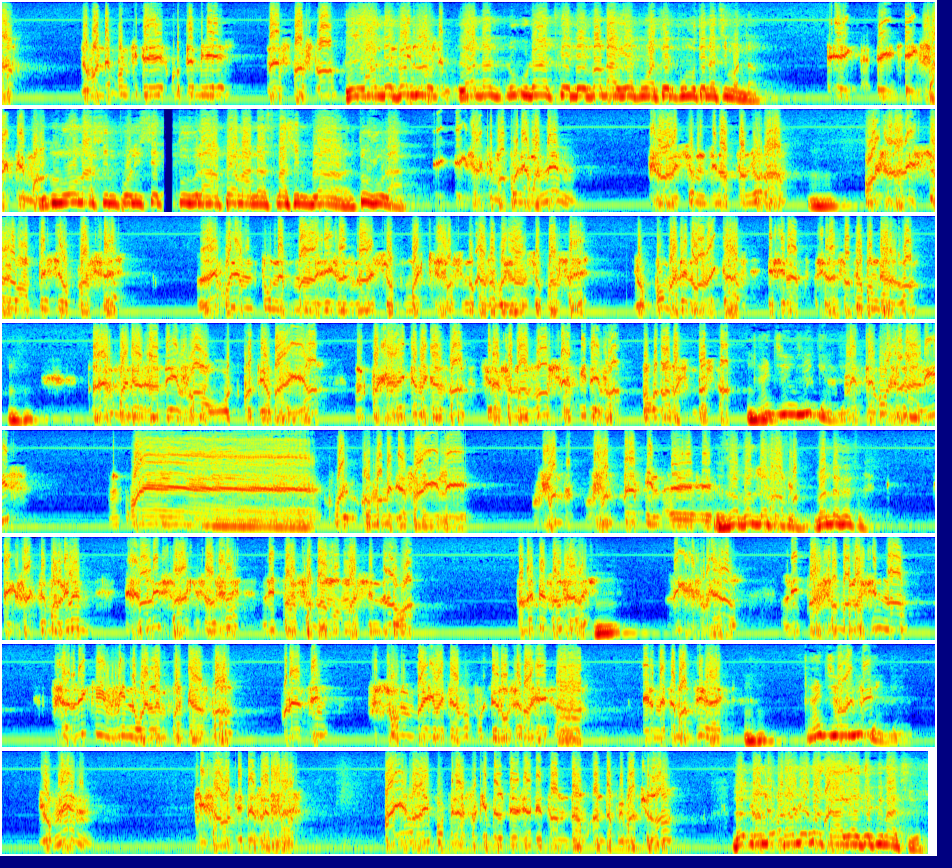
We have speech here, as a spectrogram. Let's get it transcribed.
yo mwen depon ki te kote miye. Nan espas lan. Ou nan entre devan barye pou monte nan timon nan. Exactement. Mon machine policière toujours là en permanence, machine blanche, toujours là. Exactement. Connais moi-même, journaliste me dit n'attendez là. Mm-hmm. On journaliste ont empêché au passé. Les connais me tourne mal les journalistes pour moi qui font si nous cas pour journalistes au passé. Ils bombardé nous avec gaz et c'est c'est ça fait bon gaz là. Mm-hmm. Là on des gens devant route côté au barrière, on pas arrêter dans gaz là, c'est là ça m'avance et puis devant. Beaucoup de machine blanche là. Mm-hmm. Radio Omega. Mais t'es bon journaliste, on croit comment- comment me dire ça, il est, Vente de fou. Vente de fou. Exactement lui-même. Journaliste, ça, qui ça le fait, il passe dans ma machine de loi. T'entendez bien ça le fait, oui? Mhm. Il frère, il passe dans ma machine là. C'est lui qui vient nous elle prend gaz là, pour lui dire, faut me payer un interview pour dénoncer la gueule ça. Il mettait en direct. Radio Ça veut dire, Méga. yo même, Ariel te primatur.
